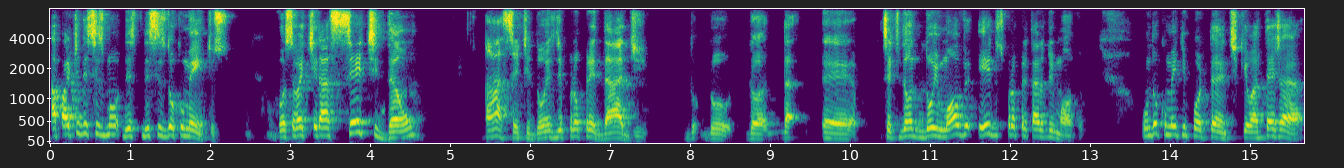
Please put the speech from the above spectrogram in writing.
A partir desses, desses documentos, você vai tirar certidão, as certidões de propriedade do, do, do da, é, certidão do imóvel e dos proprietários do imóvel. Um documento importante que eu até já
